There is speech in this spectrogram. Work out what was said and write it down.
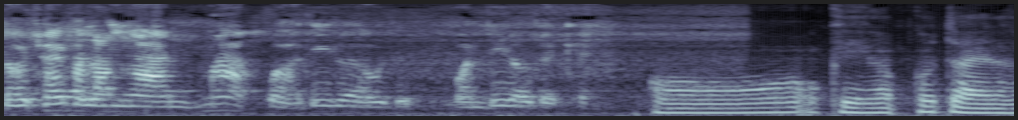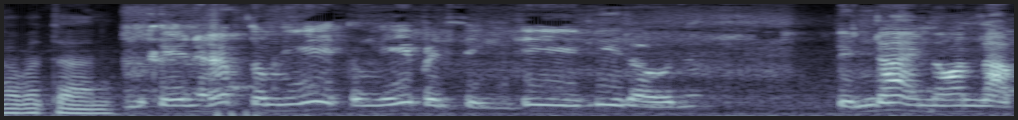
เราใช้พลังงานมากกว่าที่เราจะวันที่เราจะแข่ง อ๋อโอเคครับเข้าใจแล้วครับอาจารย์โอเคนะครับ ตรงนี้ตรงนี้เป็นสิ่งที่ที่เราเนี่ยเห็นได้นอนหลับ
